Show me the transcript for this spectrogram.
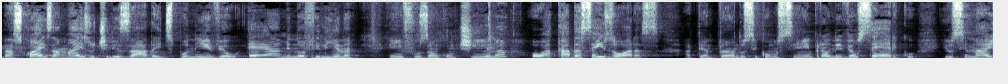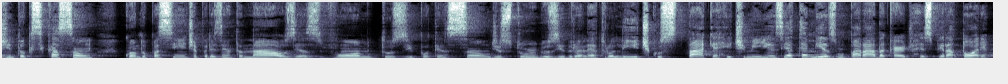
das quais a mais utilizada e disponível é a aminofilina, em infusão contínua ou a cada 6 horas atentando-se, como sempre, ao nível sérico e os sinais de intoxicação, quando o paciente apresenta náuseas, vômitos, hipotensão, distúrbios hidroeletrolíticos, taquiarritmias e até mesmo parada cardiorrespiratória.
